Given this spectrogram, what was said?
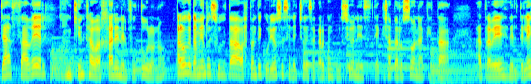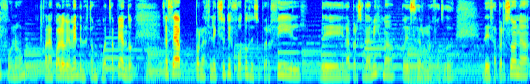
ya saber con quién trabajar en el futuro, ¿no? Algo que también resulta bastante curioso es el hecho de sacar conclusiones de aquella persona que está a través del teléfono, con la cual obviamente no estamos whatsappeando, ya sea por la selección de fotos de su perfil, de la persona misma, puede ser una foto de, esa persona,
